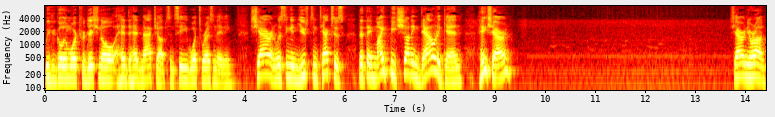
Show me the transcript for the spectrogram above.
We could go to more traditional head-to-head matchups and see what's resonating. Sharon, listening in Houston, Texas, that they might be shutting down again. Hey, Sharon. Sharon, you're on.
